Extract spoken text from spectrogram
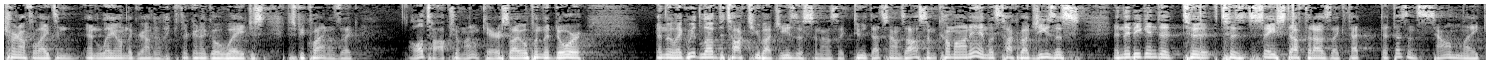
turn off the lights and, and lay on the ground. They're like, they're going to go away. Just, just be quiet. And I was like, I'll talk to them. I don't care. So I opened the door and they're like, we'd love to talk to you about Jesus. And I was like, dude, that sounds awesome. Come on in. Let's talk about Jesus. And they begin to, to, to say stuff that I was like, that, that doesn't sound like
